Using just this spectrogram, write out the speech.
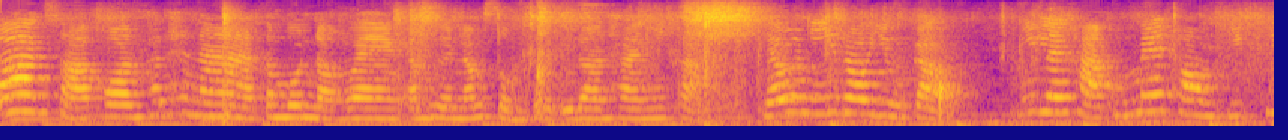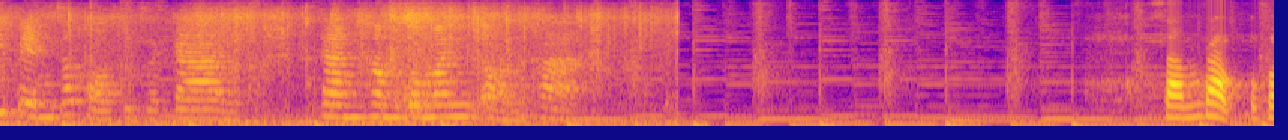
บ้านสาครพัฒนาตำบลหนองแวงอำเภอน้ำสมจังหวัดอุดรธานีค่ะ แล้ววันนี้เราอยู่กับ นี่เลยค่ะ คุณแม่ทองทิพย์ที่เป็นเจ้าของกิจการ การทำโตมันหินอ่อนค่ะ สำหรับอุป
